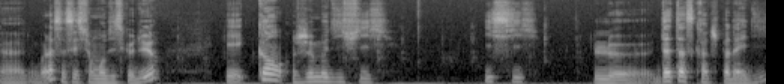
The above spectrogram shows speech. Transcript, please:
donc voilà, ça c'est sur mon disque dur. Et quand je modifie ici le data scratchpad ID.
